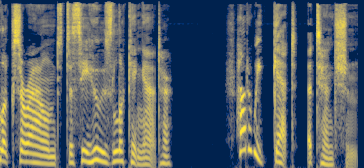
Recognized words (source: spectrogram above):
looks around to see who's looking at her. How do we get attention?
